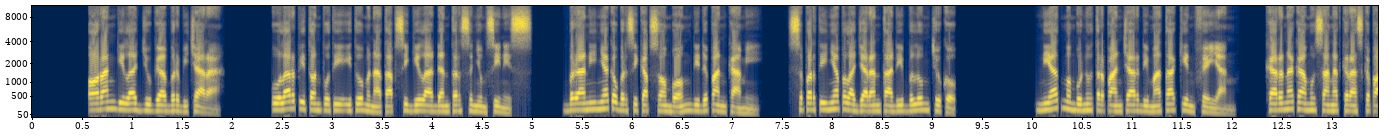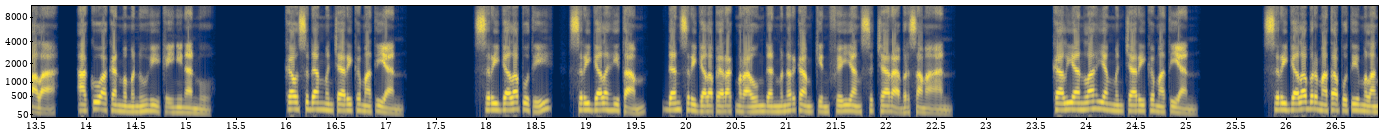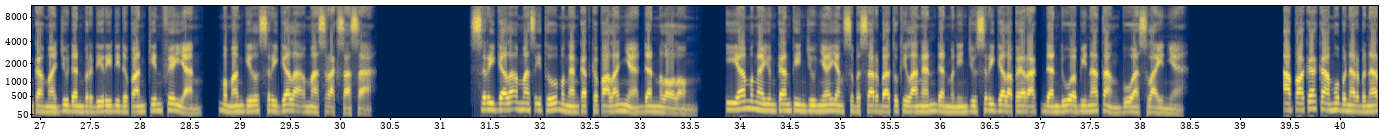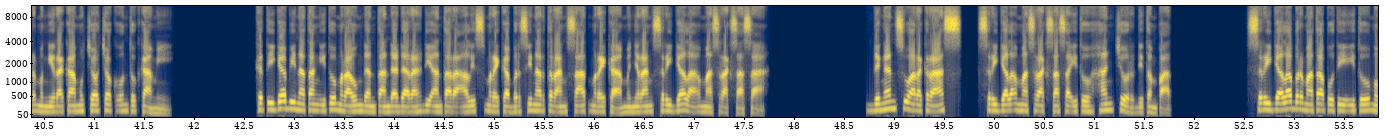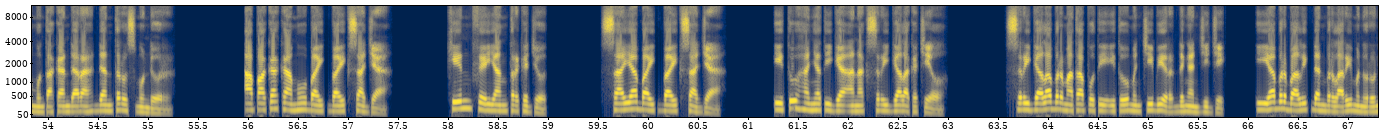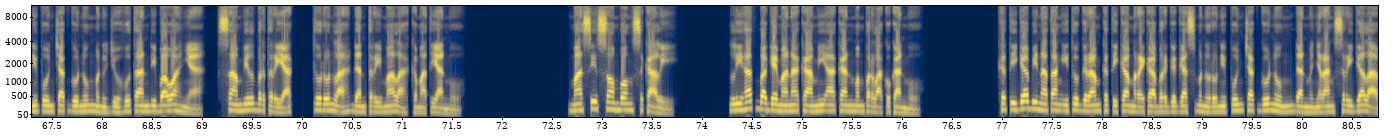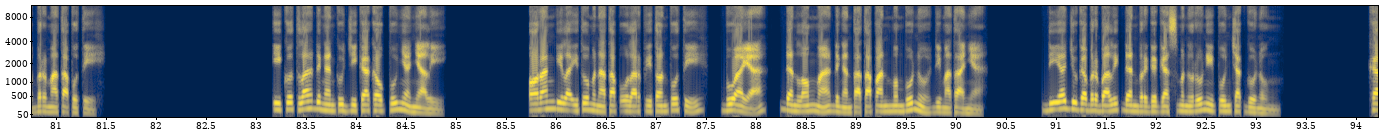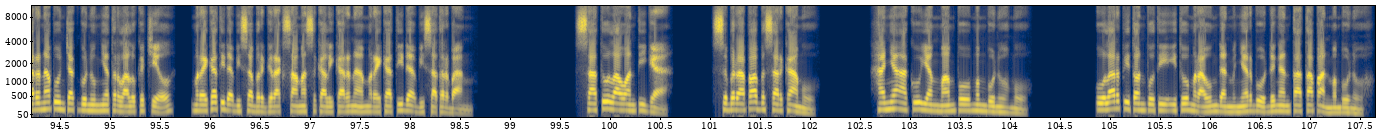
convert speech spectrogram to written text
Orang gila juga berbicara. Ular piton putih itu menatap si gila dan tersenyum sinis. Beraninya kau bersikap sombong di depan kami. Sepertinya pelajaran tadi belum cukup. Niat membunuh terpancar di mata Qin Fei Yang. Karena kamu sangat keras kepala, aku akan memenuhi keinginanmu. Kau sedang mencari kematian. Serigala putih, serigala hitam, dan serigala perak meraung dan menerkam Qin Fei Yang secara bersamaan. Kalianlah yang mencari kematian. Serigala bermata putih melangkah maju dan berdiri di depan Qin Fei Yang, memanggil serigala emas raksasa. Serigala emas itu mengangkat kepalanya dan melolong. Ia mengayunkan tinjunya yang sebesar batu kilangan dan meninju serigala perak dan dua binatang buas lainnya. Apakah kamu benar-benar mengira kamu cocok untuk kami? Ketiga binatang itu meraung dan tanda darah di antara alis mereka bersinar terang saat mereka menyerang serigala emas raksasa. Dengan suara keras, serigala emas raksasa itu hancur di tempat. Serigala bermata putih itu memuntahkan darah dan terus mundur. Apakah kamu baik-baik saja? Qin Fei yang terkejut. Saya baik-baik saja. Itu hanya tiga anak serigala kecil. Serigala bermata putih itu mencibir dengan jijik. Ia berbalik dan berlari menuruni puncak gunung menuju hutan di bawahnya, sambil berteriak, turunlah dan terimalah kematianmu. Masih sombong sekali. Lihat bagaimana kami akan memperlakukanmu. Ketiga binatang itu geram ketika mereka bergegas menuruni puncak gunung dan menyerang serigala bermata putih. Ikutlah denganku jika kau punya nyali. Orang gila itu menatap ular piton putih, buaya, dan longma dengan tatapan membunuh di matanya. Dia juga berbalik dan bergegas menuruni puncak gunung. Karena puncak gunungnya terlalu kecil, mereka tidak bisa bergerak sama sekali karena mereka tidak bisa terbang. Satu lawan tiga. Seberapa besar kamu? Hanya aku yang mampu membunuhmu. Ular piton putih itu meraung dan menyerbu dengan tatapan membunuh.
